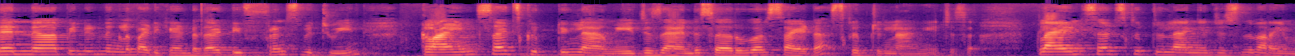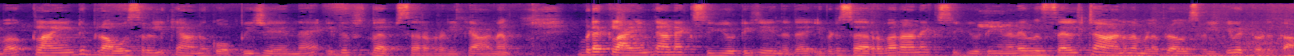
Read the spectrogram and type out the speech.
ദെൻ പിന്നീട് നിങ്ങൾ പഠിക്കേണ്ടത് difference between client side scripting languages and server side scripting languages client side script languages എന്ന് പറയുമ്പോൾ ക്ലയന്റ് ബ്രൗസറിലേക്കാണ് കോപ്പി ചെയ്യുന്നത് ഇത് വെബ് സെർവറിലേക്കാണ് ഇവിടെ ക്ലയന്റ് ആണ് എക്സിക്യൂട്ട് ചെയ്യുന്നത് ഇവിടെ സെർവർ ആണ് എക്സിക്യൂട്ട് ചെയ്യുന്നത് റിസൾട്ട് ആണ് നമ്മൾ ബ്രൗസറിലേക്ക് വിട്ടുകൊടുക്കുക.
